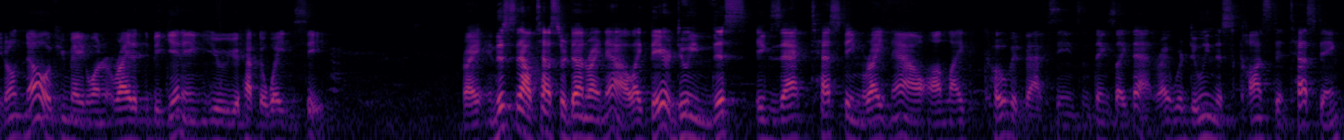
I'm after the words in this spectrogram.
You don't know if you made one right at the beginning. You, you'd have to wait and see. Right? And this is how tests are done right now. Like they are doing this exact testing right now on like COVID vaccines and things like that, right? We're doing this constant testing.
